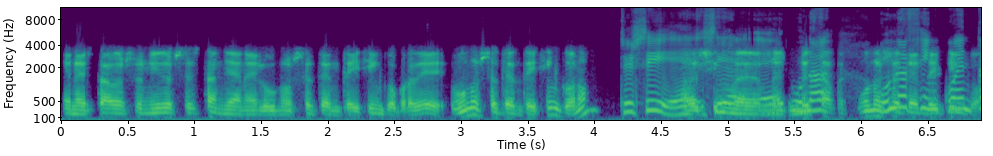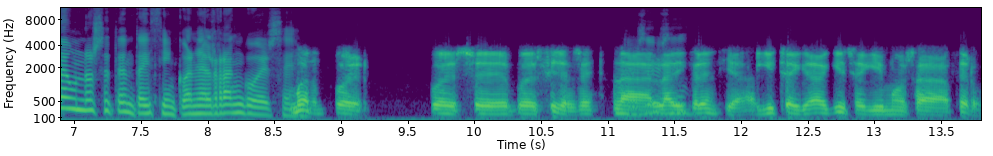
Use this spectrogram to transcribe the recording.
en Estados Unidos están ya en el 1,75 por 1,75, ¿no? Sí, sí, eh, sí 1,50, 1,75 en el rango ese. Bueno, pues pues eh, pues fíjense la, la diferencia. Aquí, aquí seguimos a cero.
